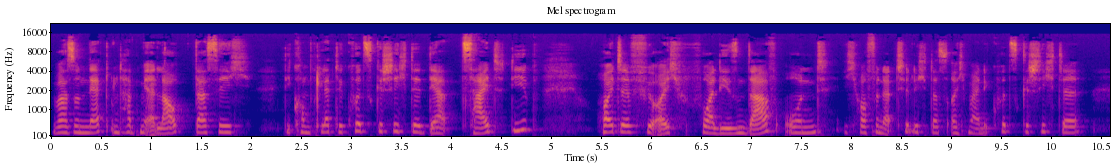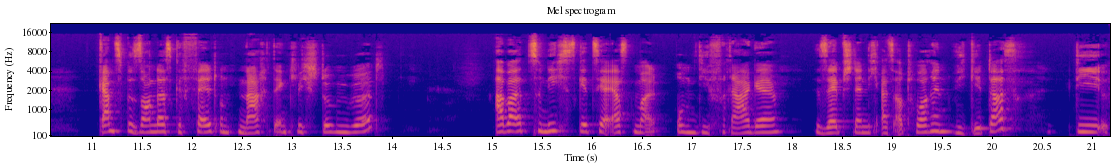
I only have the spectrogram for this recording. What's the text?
war so nett und hat mir erlaubt, dass ich die komplette Kurzgeschichte Der Zeitdieb heute für euch vorlesen darf. Und ich hoffe natürlich, dass euch meine Kurzgeschichte ganz besonders gefällt und nachdenklich stimmen wird. Aber zunächst geht es ja erstmal um die Frage, selbstständig als Autorin, wie geht das? Die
